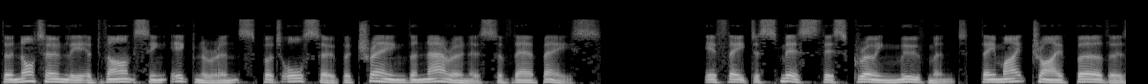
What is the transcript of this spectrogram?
they're not only advancing ignorance but also betraying the narrowness of their base. If they dismiss this growing movement, they might drive birthers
